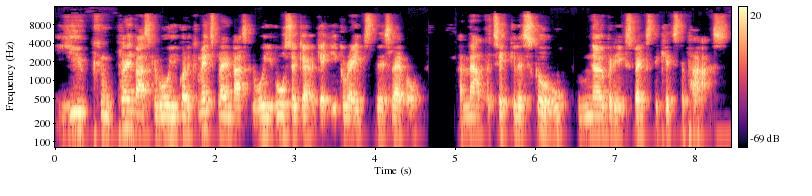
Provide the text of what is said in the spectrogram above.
you can play basketball, you've got to commit to playing basketball, you've also got to get your grades to this level. And that particular school, nobody expects the kids to pass.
